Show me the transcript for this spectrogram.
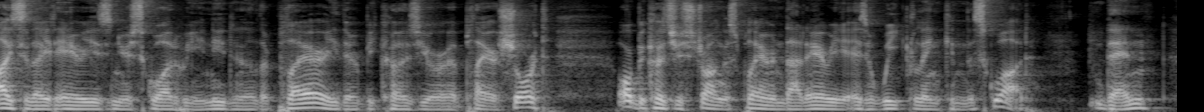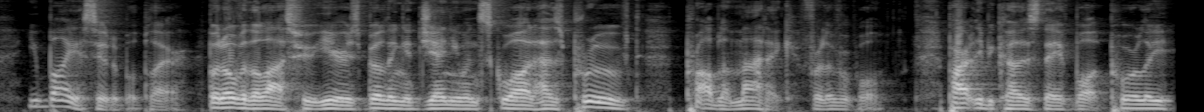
isolate areas in your squad where you need another player, either because you're a player short or because your strongest player in that area is a weak link in the squad. Then you buy a suitable player. But over the last few years, building a genuine squad has proved problematic for Liverpool. Partly because they've bought poorly,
